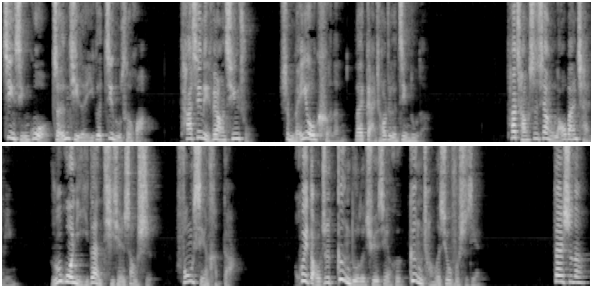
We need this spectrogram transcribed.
进行过整体的一个进度策划，他心里非常清楚是没有可能来赶超这个进度的。他尝试向老板阐明，如果你一旦提前上市，风险很大，会导致更多的缺陷和更长的修复时间。但是呢，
